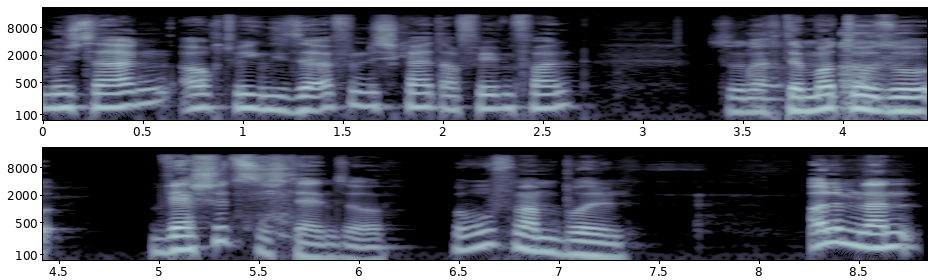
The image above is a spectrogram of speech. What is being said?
muss ich sagen, auch wegen dieser Öffentlichkeit auf jeden Fall. So nach dem Motto, so, wer schützt dich denn so? Ruf mal einen Bullen. All im Land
